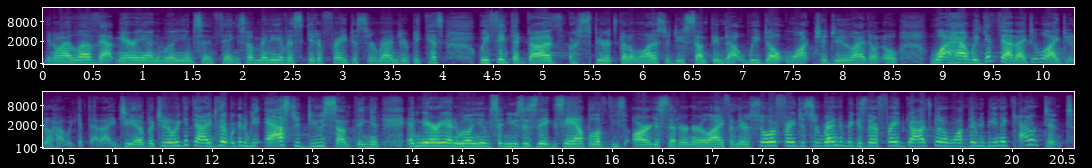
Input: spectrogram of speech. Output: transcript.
you know, I love that Marianne Williamson thing. So many of us get afraid to surrender because we think that God or Spirit's going to want us to do something that we don't want to do. I don't know what, how we get that idea. Well, I do know how we get that idea, but you know, we get that idea that we're going to be asked to do something. And, and Marianne Williamson uses the example of these artists that are in her life, and they're so afraid to surrender because they're afraid God's going to want them to be an accountant.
